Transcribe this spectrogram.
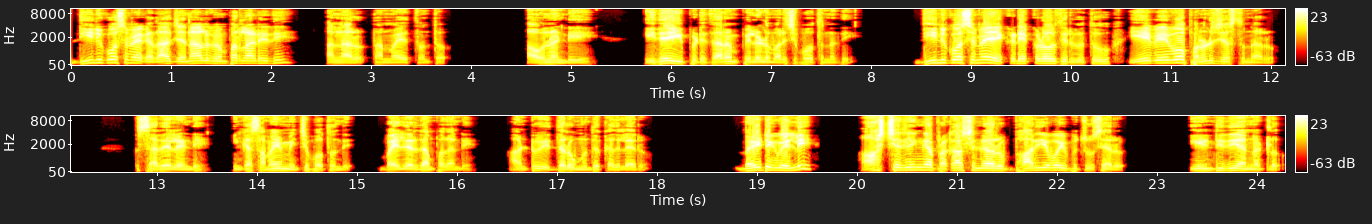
దీనికోసమే కదా జనాలు వెంపర్లాడేది? అన్నారు తన్మయత్వంతో. అవునండి ఇదే ఇప్పటి తరం పిల్లలు మరిచిపోతున్నది. దీనికోసమే ఎక్కడెక్కడో తిరుగుతూ ఏవేవో పనులు చేస్తున్నారు. సరేలేండి ఇంకా సమయం మించిపోతుంది. బయలుదేరదాం పదండి అంటూ ఇద్దరూ ముందుకు కదిలారు. బయటికి వెళ్ళి ఆశ్చర్యంగా ప్రకాశం గారు భార్య వైపు చూశారు. ఏంటిది అన్నట్లు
